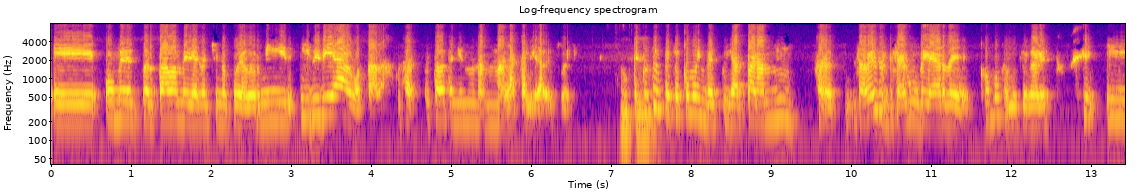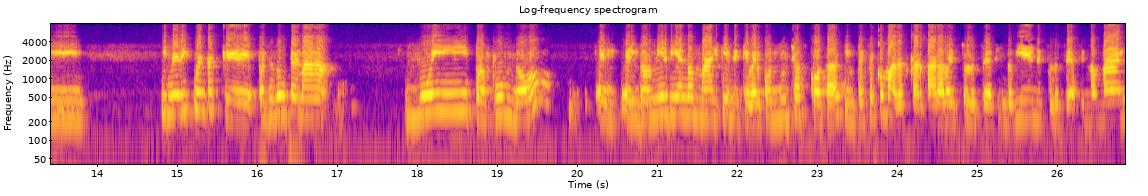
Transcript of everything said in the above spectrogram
eh, o me despertaba a medianoche y no podía dormir y vivía agotada, o sea, estaba teniendo una mala calidad de sueño. Entonces empecé como a investigar para mí, ¿sabes? Empecé a googlear de cómo solucionar esto. y, y me di cuenta que pues es un tema muy profundo. El, el dormir bien o mal tiene que ver con muchas cosas y empecé como a descartar, a ver, esto lo estoy haciendo bien, esto lo estoy haciendo mal.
